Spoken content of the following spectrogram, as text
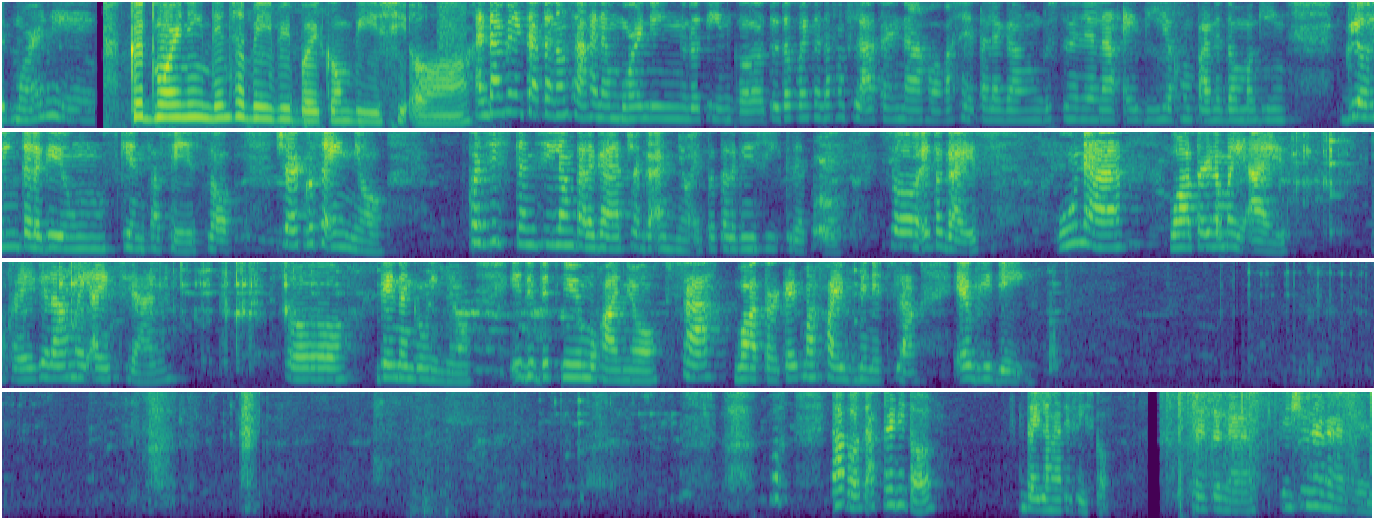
Good morning. Good morning din sa baby boy kong busy, oh. Ang dami nagtatanong sa akin ng morning routine ko to the point na naka-flatter na ako kasi talagang gusto nila ng idea kung paano daw maging glowing talaga yung skin sa face. So, share ko sa inyo. Consistency lang talaga at syagaan nyo. Ito talaga yung secret ko. So, ito guys. Una, water na may ice. Okay? Kailangan may ice yan. So, ganyan ang gawin nyo. Ididip nyo yung mukha nyo sa water kahit mga 5 minutes lang every day. Tapos, after nito, dry lang natin face ko. Ito na. Tissue na natin.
